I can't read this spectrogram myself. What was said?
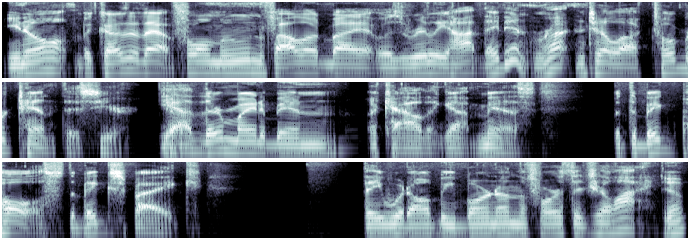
you know, because of that full moon followed by it was really hot, they didn't rut until October 10th this year. Yeah, Yeah. there might have been a cow that got missed, but the big pulse, the big spike, they would all be born on the 4th of July. Yep.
